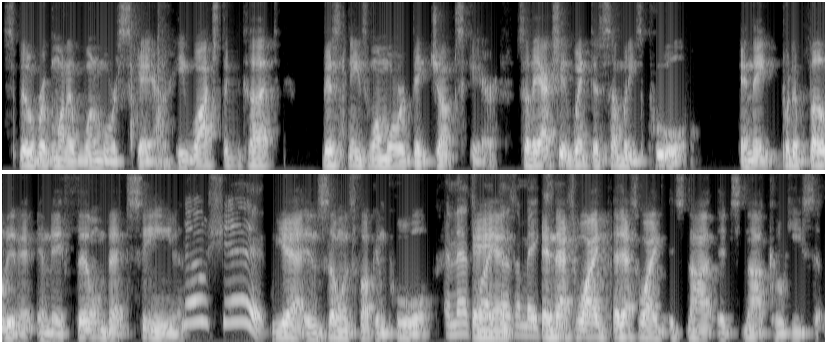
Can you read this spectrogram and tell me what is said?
Spielberg wanted one more scare. He watched the cut. This needs one more big jump scare. So they actually went to somebody's pool and they put a boat in it and they filmed that scene. No shit. Yeah, in someone's fucking pool. And that's why it doesn't make and sense. that's why that's why it's not it's not cohesive.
